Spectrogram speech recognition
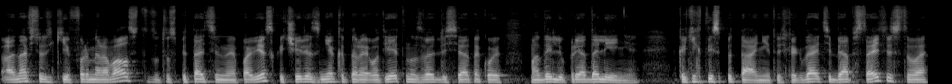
она все-таки формировалась, эта воспитательная повестка, через некоторое, вот я это называю для себя такой моделью преодоления каких-то испытаний, то есть когда тебя обстоятельства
